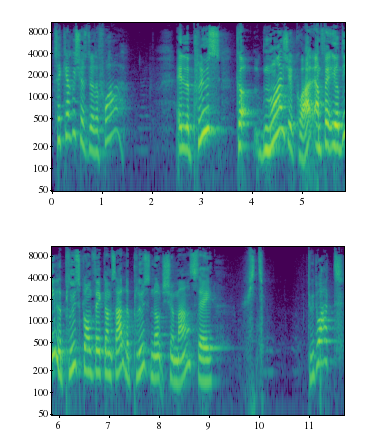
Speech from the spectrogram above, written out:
C'est quelque chose de la foi. Et le plus que moi je crois, en fait, il dit le plus qu'on fait comme ça, le plus notre chemin, c'est tout droite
